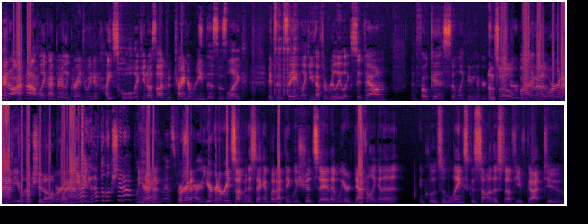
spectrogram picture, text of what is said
you know i'm not like i barely graduated high school like you know so i'm trying to read this is like it's insane like you have to really like sit down and focus and like maybe have your And so computer we're by gonna you. we're gonna have you to look shit up. We're gonna like- have yeah you have to look shit up when you're Yeah. reading this for We're gonna, sure You're gonna read something in a second, but I think we should say that we are definitely gonna include some links because some of the stuff you've got to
